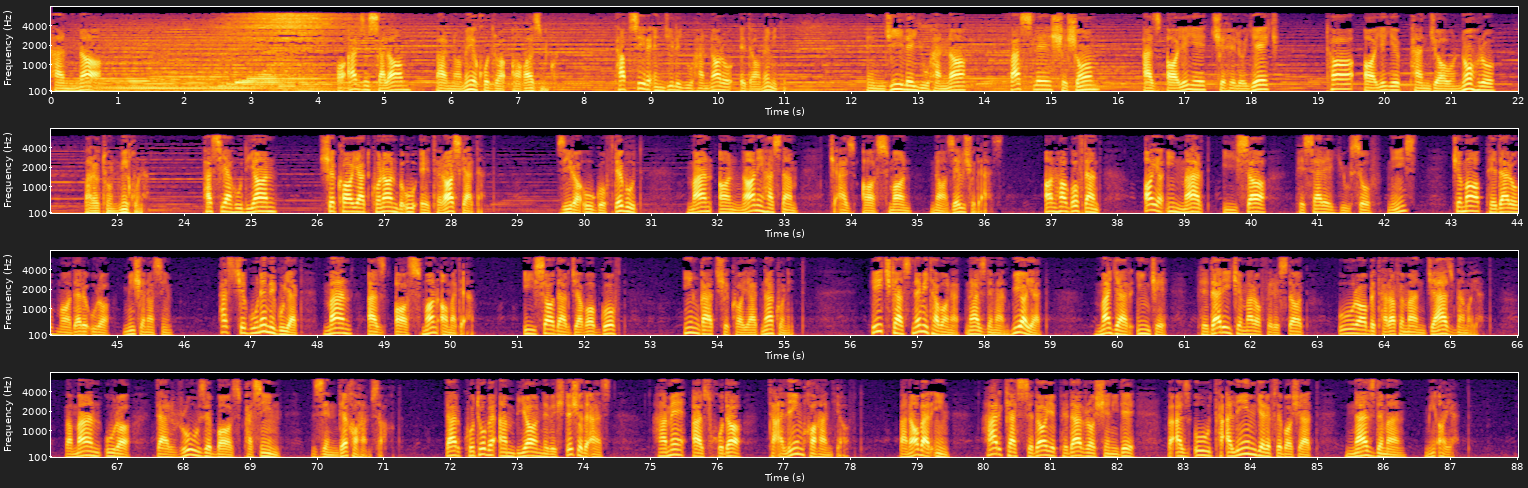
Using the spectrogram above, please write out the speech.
یوحنا با عرض سلام برنامه خود را آغاز می کنیم تفسیر انجیل یوحنا رو ادامه میدیم. انجیل یوحنا فصل ششم از آیه چهل و یک تا آیه پنجا و نه رو براتون می‌خونم. پس یهودیان شکایت کنان به او اعتراض کردند. زیرا او گفته بود من آن نانی هستم که از آسمان نازل شده است. آنها گفتند آیا این مرد عیسی پسر یوسف نیست که ما پدر و مادر او را می‌شناسیم؟ پس چگونه می‌گوید من از آسمان آمده ام؟ عیسی در جواب گفت اینقدر شکایت نکنید. هیچ کس نمی‌تواند نزد من بیاید. مگر اینکه پدری که مرا فرستاد او را به طرف من جذب نماید و من او را در روز بازپسین زنده خواهم ساخت. در کتب انبیا نوشته شده است همه از خدا تعلیم خواهند یافت. بنابراین هر کس صدای پدر را شنیده و از او تعلیم گرفته باشد نزد من می آید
